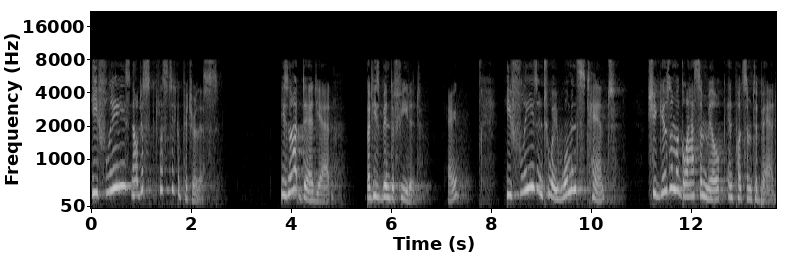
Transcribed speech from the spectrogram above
He flees. Now, just let's take a picture of this. He's not dead yet, but he's been defeated. Okay? He flees into a woman's tent. She gives him a glass of milk and puts him to bed.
